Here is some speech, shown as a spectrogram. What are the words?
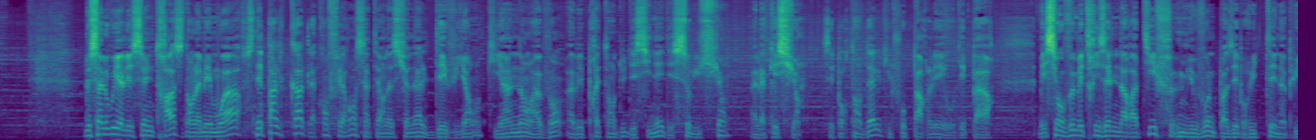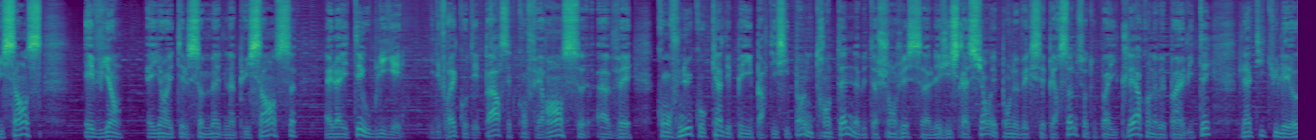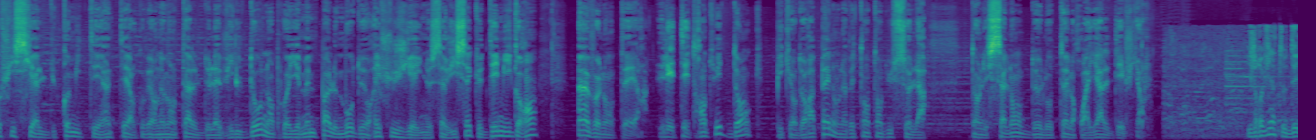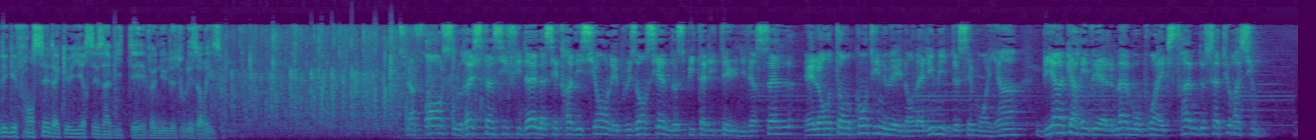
Le Saint-Louis a laissé une trace dans la mémoire. Ce n'est pas le cas de la conférence internationale d'Evian qui, un an avant, avait prétendu dessiner des solutions à la question. C'est pourtant d'elle qu'il faut parler au départ. Mais si on veut maîtriser le narratif, mieux vaut ne pas ébruiter l'impuissance. Evian ayant été le sommet de l'impuissance, elle a été oubliée. Il est vrai qu'au départ, cette conférence avait convenu qu'aucun des pays participants, une trentaine, n'avait à changer sa législation et pour ne vexer personne, surtout pas Hitler, qu'on n'avait pas invité, l'intitulé officiel du comité intergouvernemental de la ville d'eau n'employait même pas le mot de réfugiés. Il ne s'agissait que d'émigrants involontaires. L'été 38, donc, piqûre de rappel, on avait entendu cela dans les salons de l'hôtel royal d'Evian. Il revient aux délégués français d'accueillir ses invités venus de tous les horizons. La France reste ainsi fidèle à ses traditions les plus anciennes d'hospitalité universelle. Elle entend continuer dans la limite de ses moyens, bien qu'arrivée elle-même au point extrême de saturation.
